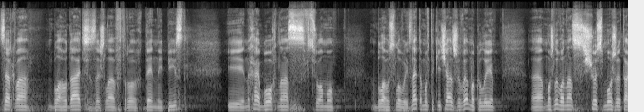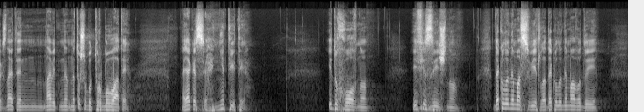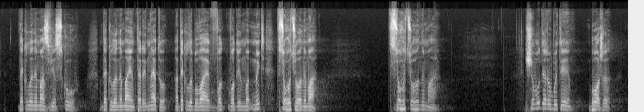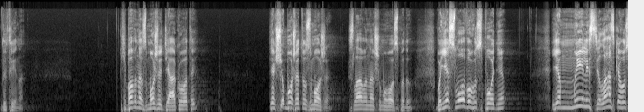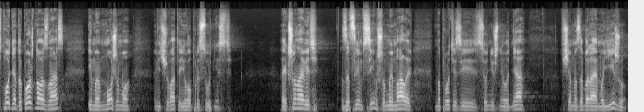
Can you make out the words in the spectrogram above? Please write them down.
Церква благодать зайшла в трьохденний піст, і нехай Бог нас в цьому благословить. Знаєте, ми в такий час живемо, коли, е, можливо, нас щось може так, знаєте, навіть не, не то, щоб турбувати, а якось гнітити. І духовно, і фізично. Деколи нема світла, деколи нема води, деколи нема зв'язку, деколи немає інтернету, а деколи буває в один мить всього цього нема. Всього цього нема. Що буде робити Божа дитина? Хіба вона зможе дякувати? Якщо Боже, то зможе. Слава нашому Господу. Бо є Слово Господнє, є милість і ласка Господня до кожного з нас, і ми можемо відчувати Його присутність. А якщо навіть за цим всім, що ми мали на протязі сьогоднішнього дня, ще ми забираємо їжу,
